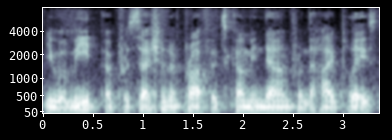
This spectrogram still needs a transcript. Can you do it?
you will meet a procession of prophets coming down from the high place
